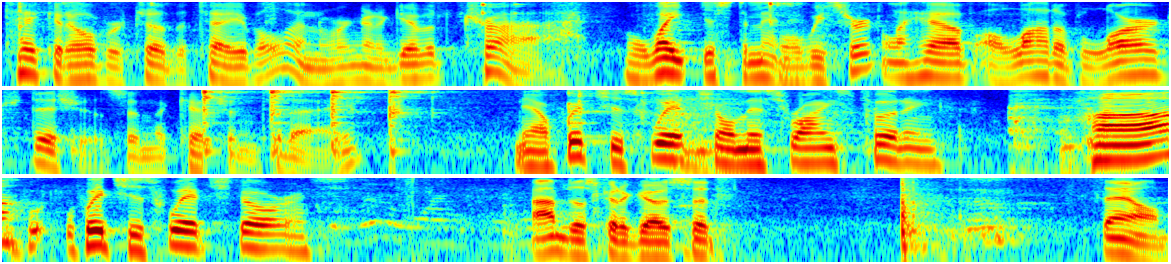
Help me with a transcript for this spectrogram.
take it over to the table and we're going to give it a try. Well, wait just a minute. Well, we certainly have a lot of large dishes in the kitchen today. Now, which is which on this rice pudding? Huh? Wh- Which is which, Doris? I'm just going to go sit down.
